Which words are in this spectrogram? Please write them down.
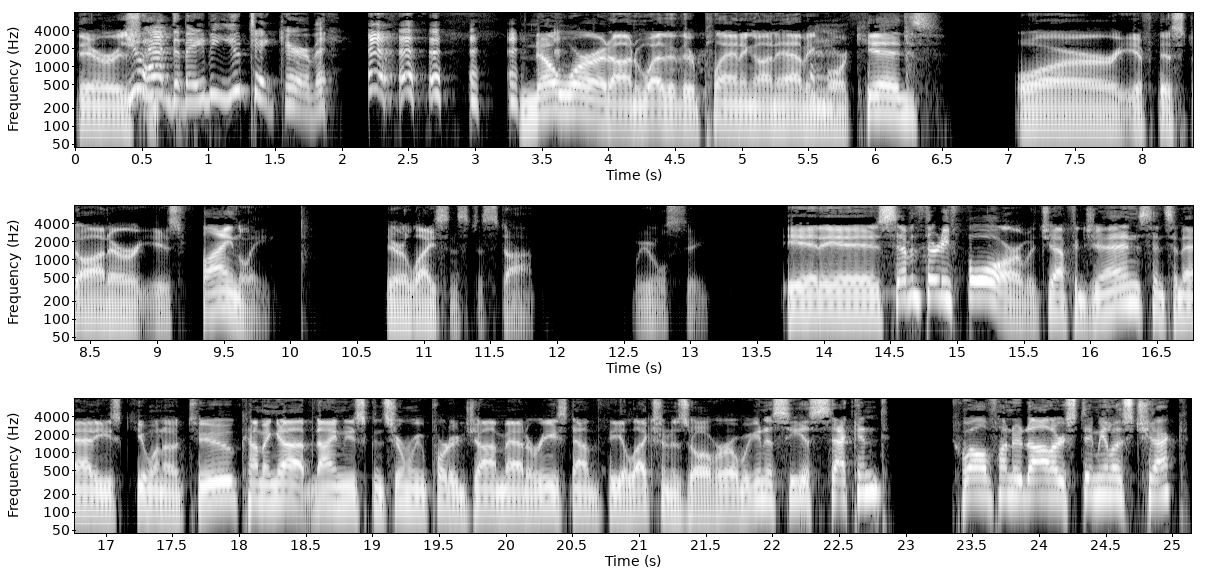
There is You had the baby. You take care of it. No word on whether they're planning on having more kids or if this daughter is finally their license to stop. We will see. It is 734 with Jeff and Jen, Cincinnati's Q102. Coming up, 9 News consumer reporter John Matarese. Now that the election is over, are we going to see a second $1,200 stimulus check?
